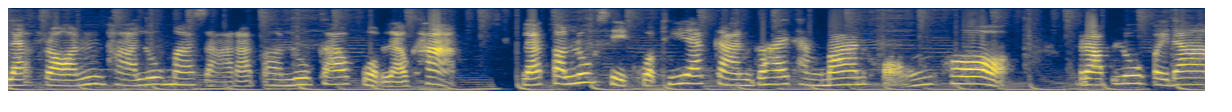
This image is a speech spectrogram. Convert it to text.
และฟรอนพาลูกมาสหรัฐตอนลูก 9 ขวบแล้วค่ะ และตอนลูก 4 ขวบที่แยกกันก็ให้ทางบ้านของพ่อ รับลูกไปได้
